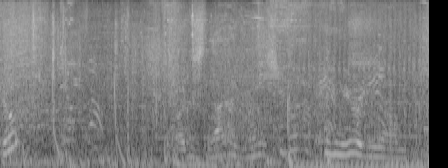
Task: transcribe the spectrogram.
Kill it. Oh, this lag, man. She ping here in the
